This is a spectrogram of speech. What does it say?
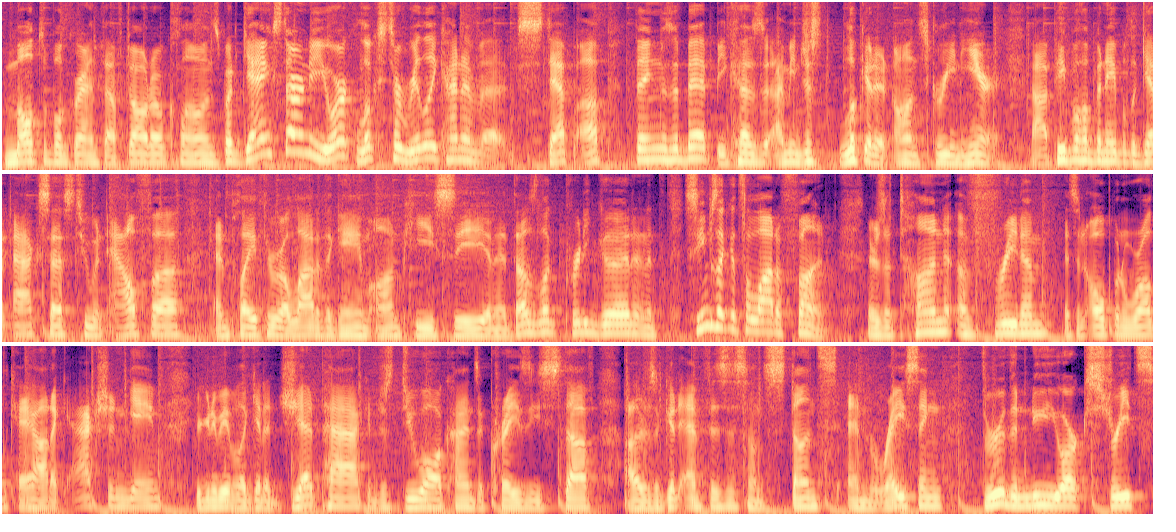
multiple Grand Theft Auto clones. But Gangstar New York looks to really kind of uh, step up things a bit because, I mean, just look at it on screen here. Uh, people have been able to get access to an alpha and play through a lot of the game on PC, and it does look pretty good, and it seems like it's a lot of fun. There's a ton of freedom. It's an open world, chaotic action game. You're going to be able to get a jetpack and just do all kinds of crazy stuff. Uh, there's a good emphasis on stunts and racing through the New York streets.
